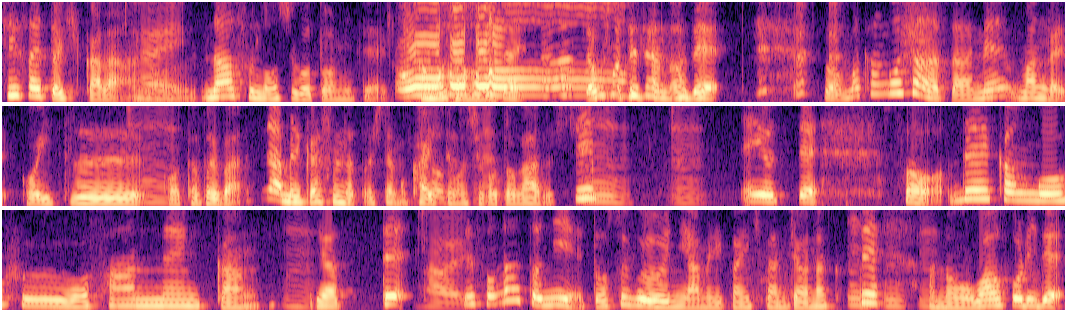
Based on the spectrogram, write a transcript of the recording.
小さい時からあの、はい。ナースのお仕事を見て看護師さんになりたいなって思ってたので。そうまあ、看護師さんだったらね万が一こういつこう例えば、ね、アメリカに住んだとしても帰っても仕事があるし、うん。うんって言ってそう。で看護婦を3年間うん。やって、はい。でその後に、えっと、すぐにアメリカに来たんじゃなくて、うんうんうん。あのワーホリで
